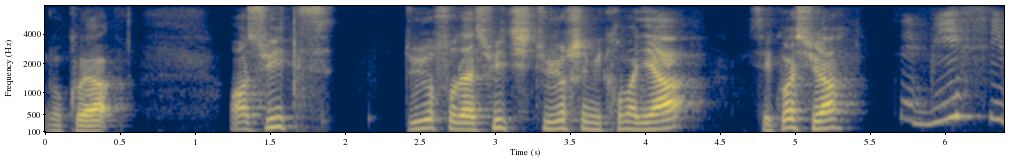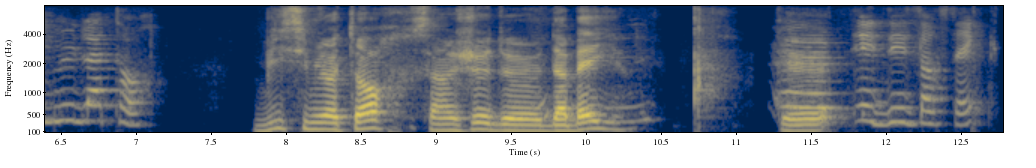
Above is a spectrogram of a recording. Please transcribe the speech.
Donc voilà. Ensuite, toujours sur la Switch, toujours chez Micromania. C'est quoi celui-là? C'est Bee Simulator. Bee Simulator, c'est un jeu de d'abeilles. Euh, Euh, et des insectes.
